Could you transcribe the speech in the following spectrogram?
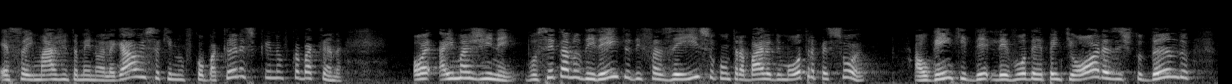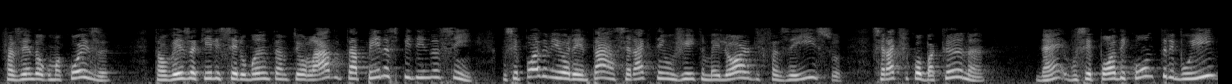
Essa imagem também não é legal, isso aqui não ficou bacana, isso aqui não ficou bacana. Imaginem, você está no direito de fazer isso com o trabalho de uma outra pessoa? Alguém que de, levou de repente horas estudando, fazendo alguma coisa? Talvez aquele ser humano que está do teu lado está apenas pedindo assim: você pode me orientar? Será que tem um jeito melhor de fazer isso? Será que ficou bacana? Né? Você pode contribuir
